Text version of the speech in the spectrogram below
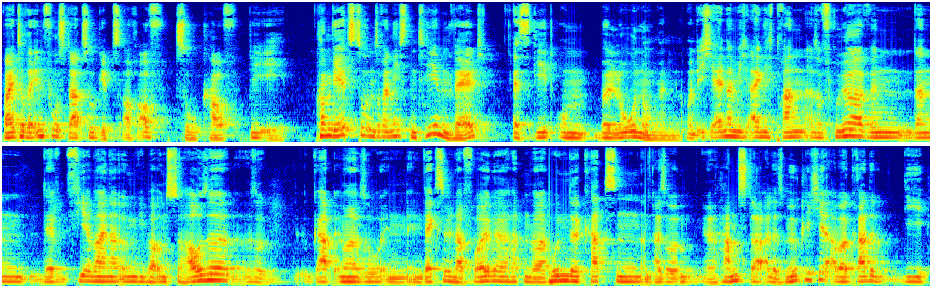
Weitere Infos dazu gibt's auch auf zookauf.de. Kommen wir jetzt zu unserer nächsten Themenwelt es geht um Belohnungen. Und ich erinnere mich eigentlich dran, also früher, wenn dann der Vierbeiner irgendwie bei uns zu Hause, also gab immer so in, in wechselnder Folge, hatten wir Hunde, Katzen, also äh, Hamster, alles Mögliche. Aber gerade die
